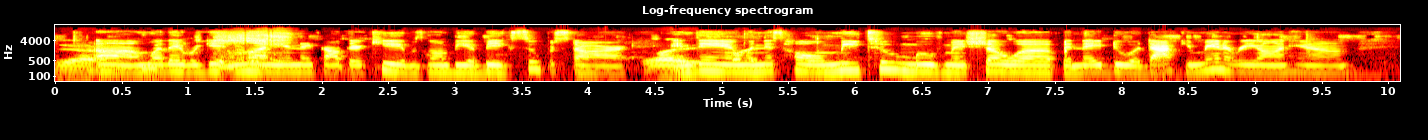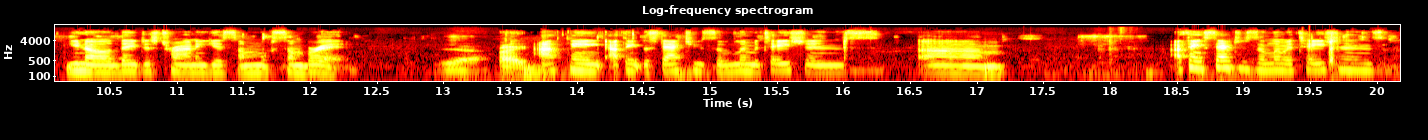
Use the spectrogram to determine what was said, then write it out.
yeah. um, where they were getting money and they thought their kid was going to be a big superstar. right. And then when this whole Me Too movement show up and they do a documentary on him, you know, they just trying to get some some bread. yeah. Right. I think I think the statutes of limitations. Um, I think statutes and limitations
